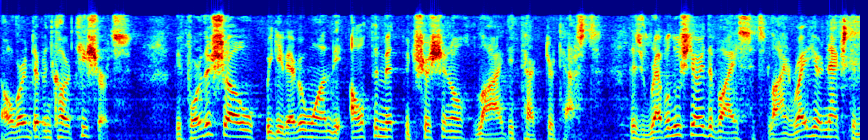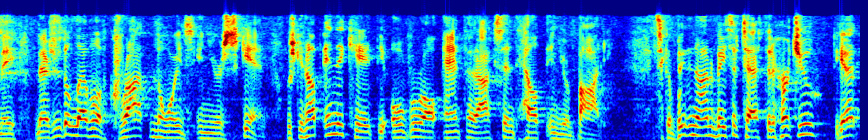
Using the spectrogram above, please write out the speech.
All wearing different colored t-shirts. Before the show, we gave everyone the ultimate nutritional lie detector test. This revolutionary device, it's lying right here next to me, measures the level of carotenoids in your skin, which can help indicate the overall antioxidant health in your body. It's a completely non-invasive test. Did it hurt you to get?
